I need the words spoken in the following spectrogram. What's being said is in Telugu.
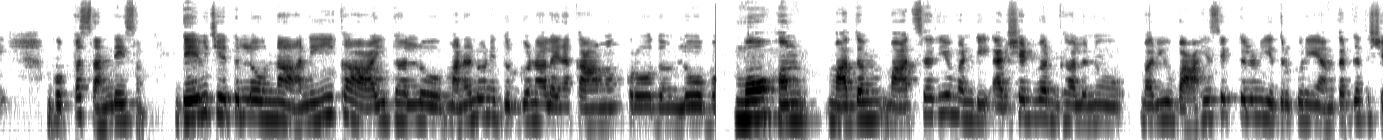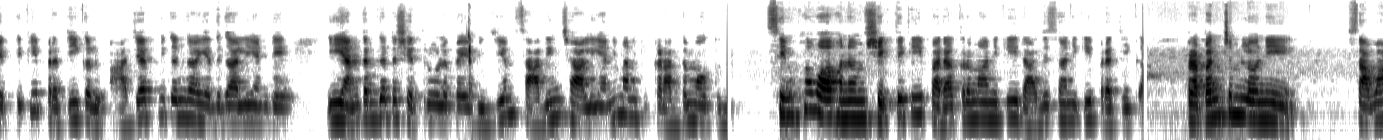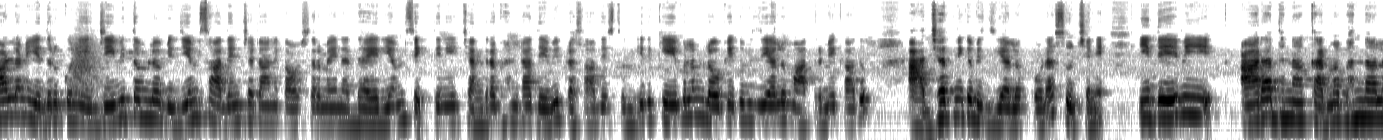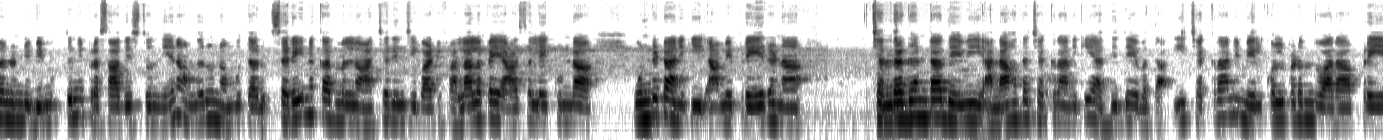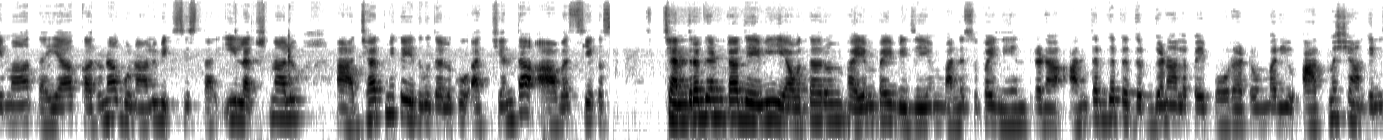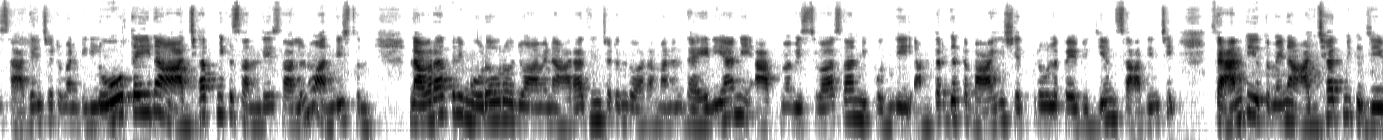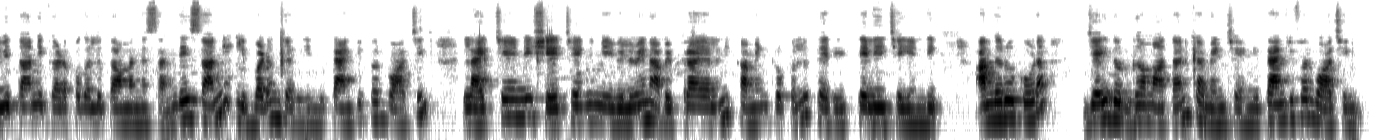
గొప్ప సందేశం. దేవి చేతుల్లో ఉన్న అనేక ఆయుధాల్లో మనలోని దుర్గుణాలైన కామం, క్రోధం, లోభం, మోహం, మదం, మాత్సర్యం వంటి అరిషడ్వర్గాలను మరియు బాహ్య శక్తులను ఎదుర్కొనే అంతర్గత శక్తికి ప్రతీకలు. ఆధ్యాత్మికంగా ఎదగాలి అంటే ఈ అంతర్గత శత్రువులపై విజయం సాధించాలి అని మనకిక్కడ అర్థమవుతుంది. సింహవాహనం శక్తికి, పరాక్రమానికి, రాజసానికి ప్రతీక. ప్రపంచంలోని సవాళ్ళను ఎదుర్కొని జీవితంలో విజయం సాధించటానికి అవసరమైన ధైర్యం, శక్తిని చంద్రఘంటాదేవి ప్రసాదిస్తుంది. ఇది కేవలం లౌకిక విజయాలు మాత్రమే కాదు, ఆధ్యాత్మిక విజయాలకు కూడా సూచనే. ఈ దేవి ఆరాధన కర్మబంధాల నుండి విముక్తిని ప్రసాదిస్తుంది అని అందరూ నమ్ముతారు. సరైన కర్మలను ఆచరించి వాటి ఫలాలపై ఆశ లేకుండా ఉండటానికి ఆమె ప్రేరణ. చంద్రఘంటాదేవి అనాహత చక్రానికి అధిదేవత. ఈ చక్రాన్ని మేల్కొల్పడం ద్వారా ప్రేమ, దయ, కరుణ గుణాలు వికసిస్తాయి. ఈ లక్షణాలు ఆధ్యాత్మిక ఎదుగుదలకు అత్యంత ఆవశ్యక. చంద్రఘంటాదేవి అవతారం భయంపై విజయం, మనస్సుపై నియంత్రణ, అంతర్గత దుర్గణాలపై పోరాటం మరియు ఆత్మశాంతిని సాధించటవంటి లోతైన ఆధ్యాత్మిక సందేశాలను అందిస్తుంది. నవరాత్రి మూడవ రోజు ఆమెను ఆరాధించడం ద్వారా మనం ధైర్యాన్ని, ఆత్మవిశ్వాసాన్ని పొంది అంతర్గత, బాహ్య శత్రువులపై విజయం సాధించి శాంతియుతమైన ఆధ్యాత్మిక జీవితాన్ని గడపగలుగుతామన్న సందేశాన్ని ఇవ్వడం జరిగింది. Thank you for watching. Like చేయండి, షేర్ చేయండి. మీ విలువైన అభిప్రాయాలని కామెంట్ రూపంలో తెలి తెలియచేయండి. అందరూ కూడా జై దుర్గామాత అని కమెంట్ చేయండి. Thank you for watching.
